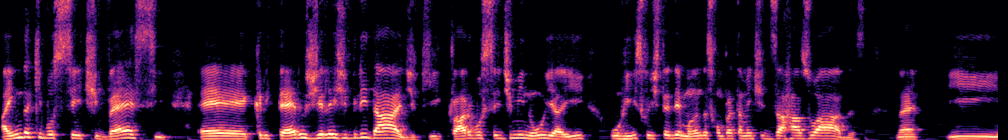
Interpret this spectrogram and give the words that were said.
ainda que você tivesse é, critérios de elegibilidade, que, claro, você diminui aí o risco de ter demandas completamente desarrazoadas, né? E,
